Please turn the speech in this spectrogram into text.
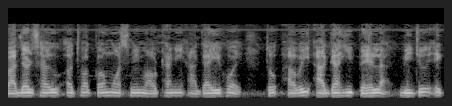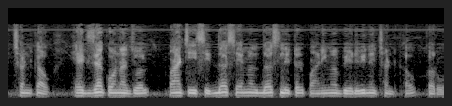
વાદળછાયું અથવા કમોસમી માવઠાની આગાહી હોય, તો આવી આગાહી પહેલા બીજો એક છંટકાવ હેક્ઝાકોનાઝોલ પાંચ ઇસી દસ એમએલ દસ લીટર પાણીમાં ભેળવીને છંટકાવ કરો.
